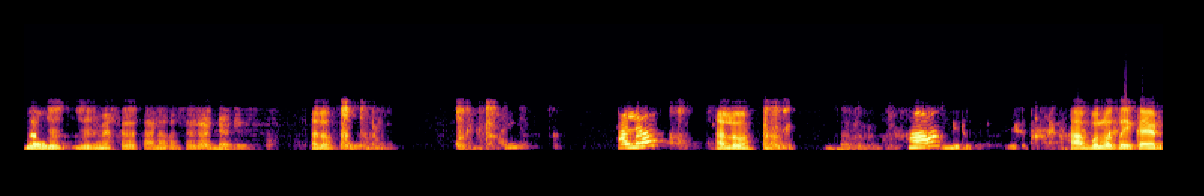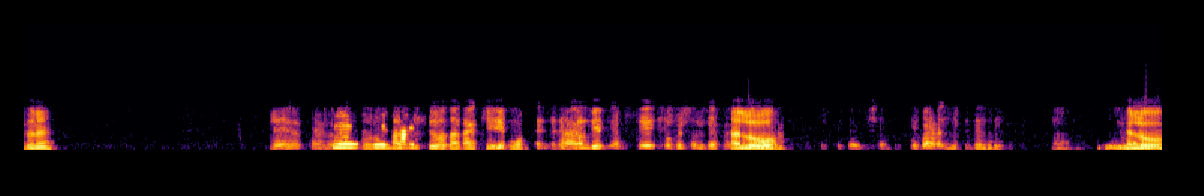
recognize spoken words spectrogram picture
हॅलो. जजमेंट सगळं काढणार हॅलो. हॅलो. हॅलो. हा. हा बोला ताई. काय अडचण आहे? ते हॅलो. हॅलो.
